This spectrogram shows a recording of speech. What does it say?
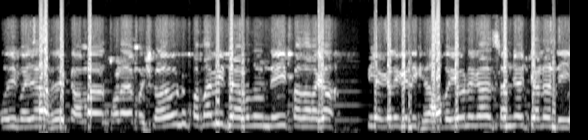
ਉਹਦੀ ਵਜ੍ਹਾ ਨਾਲ ਫਿਰ ਕੰਮ ਥੋੜਾ ਮੁਸ਼ਕਲ ਉਹਨੂੰ ਪਤਾ ਵੀ ਡਰਾਈਵਰ ਨੂੰ ਨਹੀਂ ਪਤਾ ਲੱਗਾ ਵੀ ਅਗਲੀ ਗੱਡੀ ਖਰਾਬ ਹੋਈ। ਉਹਨੇ ਕਹਾ ਸਮਝੋ ਚੱਲਣ ਦੀ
